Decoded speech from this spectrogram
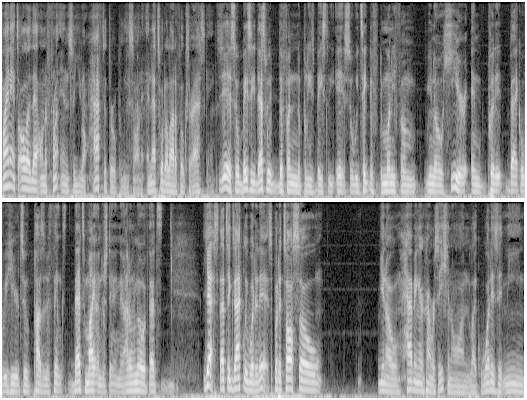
Finance all of that on the front end, so you don't have to throw police on it, and that's what a lot of folks are asking. Yeah, so basically that's what defunding the police basically is. So we take the, the money from you know here and put it back over here to positive things. That's my understanding. Now I don't know if that's Yes, that's exactly what it is. But it's also, you know, having a conversation on like what does it mean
